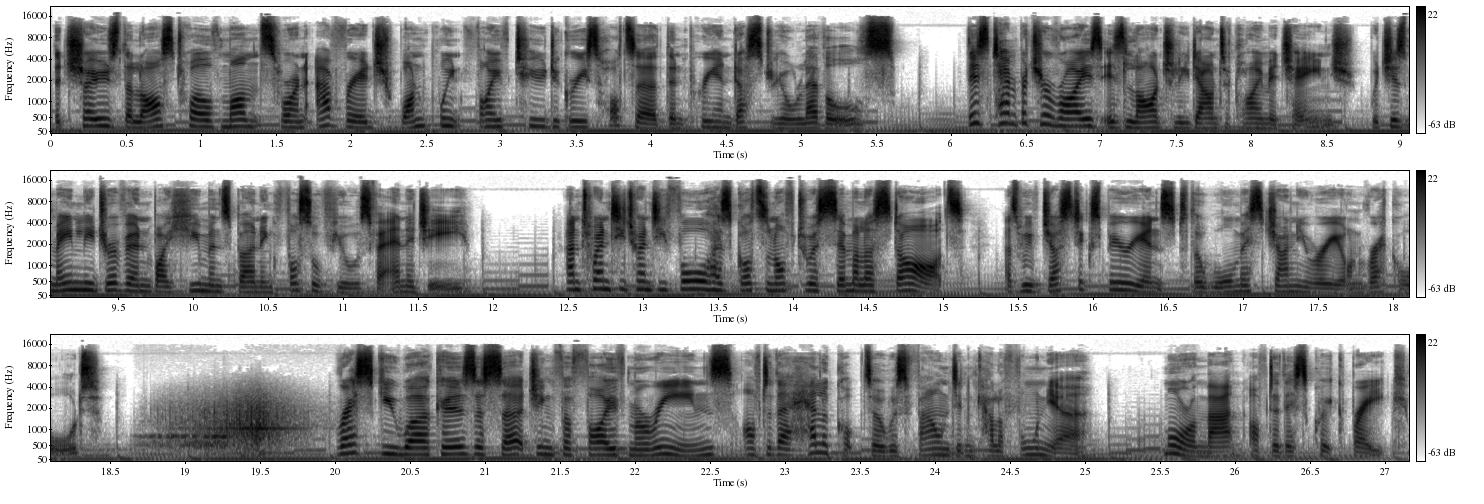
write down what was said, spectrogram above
that shows the last 12 months were on average 1.52 degrees hotter than pre industrial levels. This temperature rise is largely down to climate change, which is mainly driven by humans burning fossil fuels for energy. And 2024 has gotten off to a similar start, as we've just experienced the warmest January on record. Rescue workers are searching for five Marines after their helicopter was found in California. More on that after this quick break.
